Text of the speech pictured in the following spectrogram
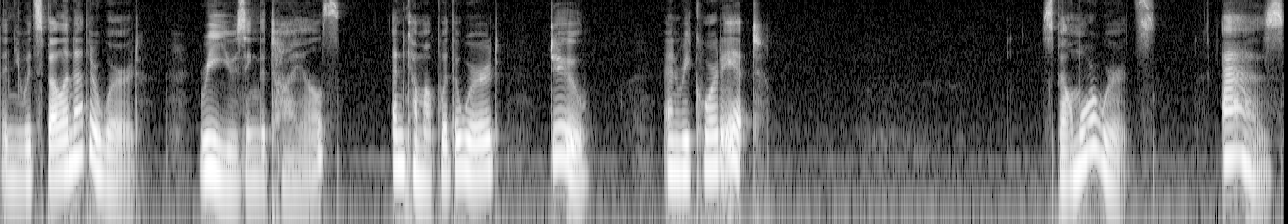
Then you would spell another word, reusing the tiles, and come up with the word do and record it. Spell more words as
